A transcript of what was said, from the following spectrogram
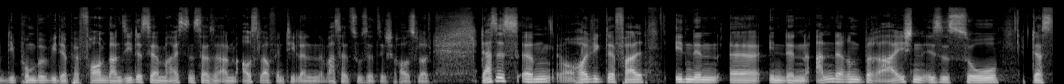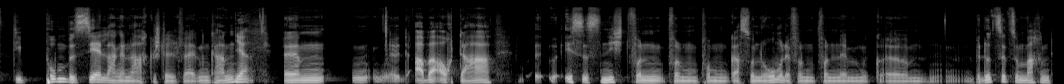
die Pumpe wieder performt. Dann sieht es ja meistens, dass am Auslaufventil ein Wasser zusätzlich rausläuft. Das ist ähm, häufig der Fall. In den, äh, in den anderen Bereichen ist es so, dass die Pumpe sehr lange nachgestellt werden kann. Ja. Ähm, aber auch da ist es nicht von, von, vom Gastronom oder von, von einem ähm, Benutzer zu machen.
